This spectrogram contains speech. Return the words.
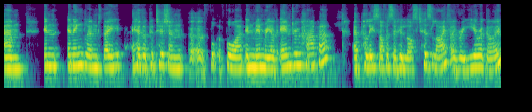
Um, in, in England, they have a petition uh, for, for, in memory of Andrew Harper, a police officer who lost his life over a year ago.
